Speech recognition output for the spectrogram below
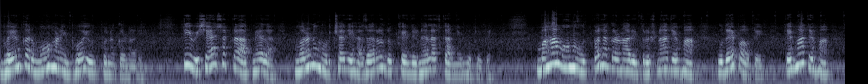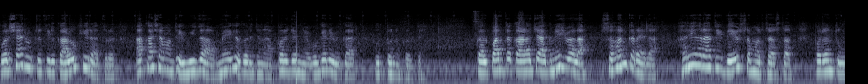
भयंकर मोह आणि भय उत्पन्न करणारी. ती विषयासक्त आत्म्याला मरण मूर्छादी हजारो दुःखे देण्यालाच कारणीभूत होते. महामोह उत्पन्न करणारी तृष्णा जेव्हा उदय पावते तेव्हा तेव्हा वर्षा ऋतूतील काळोखी रात्र आकाशामध्ये विजा मेघगर्जना पर्जन्य वगैरे विकार उत्पन्न करते. कल्पांत काळाच्या अग्निज्वाला सहन करायला हरिहराती देव समर्थ असतात परंतु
